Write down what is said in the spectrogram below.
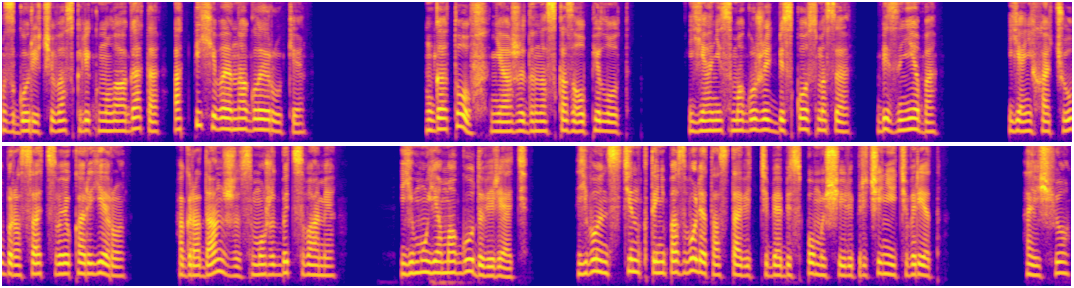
С горечью воскликнула Агата, отпихивая наглые руки. «Готов», — неожиданно сказал пилот. «Я не смогу жить без космоса, без неба. Я не хочу бросать свою карьеру. Аградан же сможет быть с вами. Ему я могу доверять. Его инстинкты не позволят оставить тебя без помощи или причинить вред. А еще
